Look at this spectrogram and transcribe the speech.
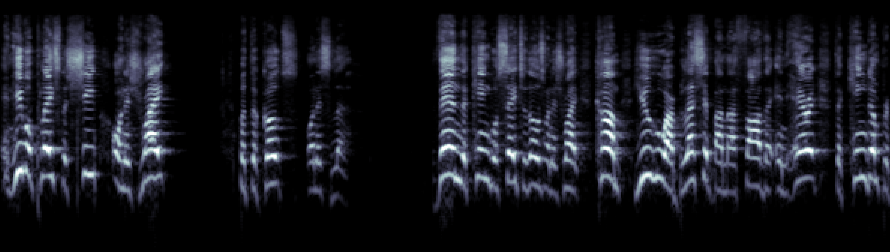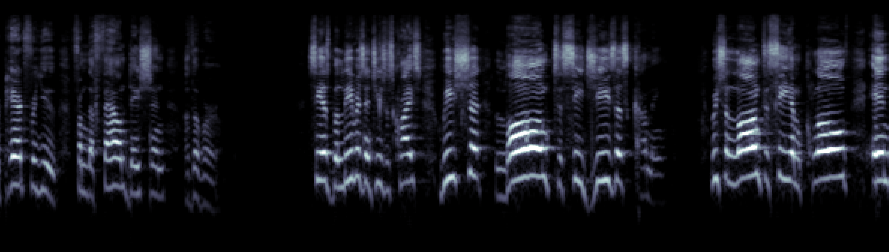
And he will place the sheep on his right, but the goats on his left. Then the king will say to those on his right, Come, you who are blessed by my Father, inherit the kingdom prepared for you from the foundation of the world. See, as believers in Jesus Christ, we should long to see Jesus coming. We should long to see him clothed in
